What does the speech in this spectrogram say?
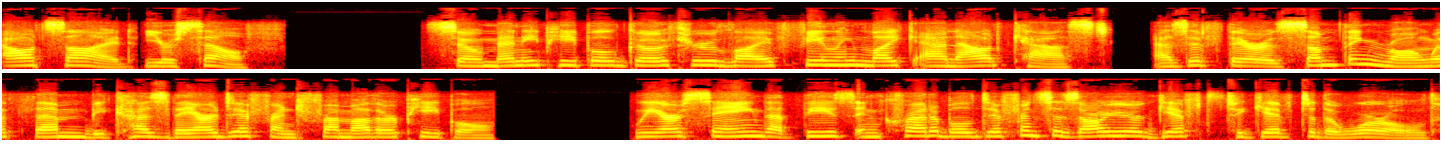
outside yourself. So many people go through life feeling like an outcast, as if there is something wrong with them because they are different from other people. We are saying that these incredible differences are your gifts to give to the world.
